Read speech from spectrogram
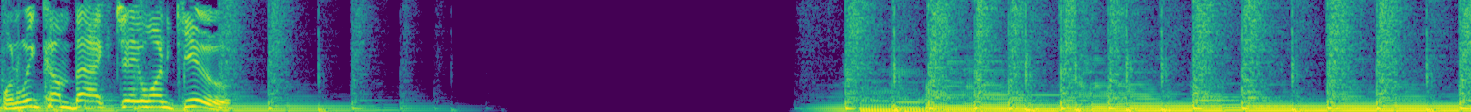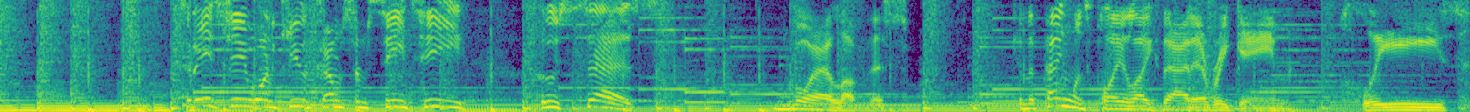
When we come back, J1Q. J1Q comes from CT, who says, Boy, I love this. Can the Penguins play like that every game? Please.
